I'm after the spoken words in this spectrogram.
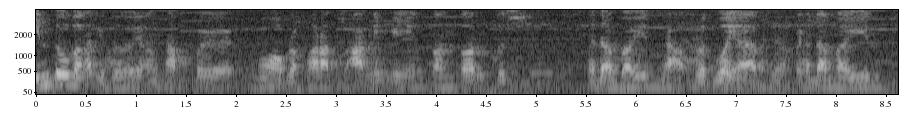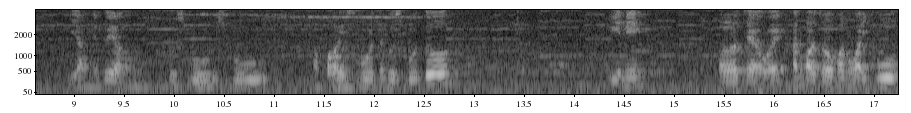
into banget gitu loh, yang sampai wah berapa ratus anim kayaknya yang tonton terus ngedambain siapa menurut gua ya maksudnya sampai ngedambain yang itu yang husbu husbu Apa husbu tuh? husbu tuh ini kalau cewek kan kalau cowok kan waifu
